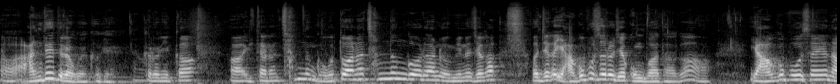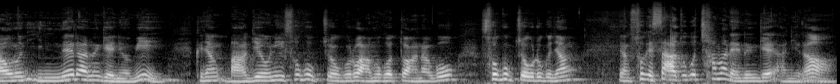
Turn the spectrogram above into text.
어, 안 되더라고요, 그게. 그러니까 아, 일단은 참는 거고 또 하나 참는 거라는 의미는 제가 언제가 야고보서를 제가 공부하다가 야고보서에 나오는 인내라는 개념이 그냥 막연히 소극적으로 아무것도 안 하고 소극적으로 그냥 그냥 속에 쌓아두고 참아내는 게 아니라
